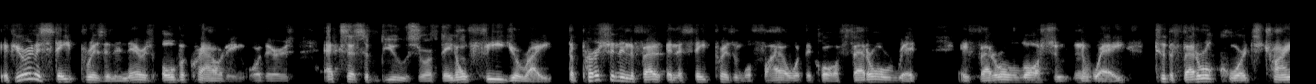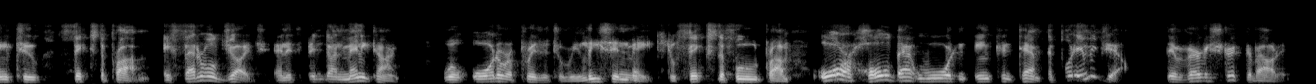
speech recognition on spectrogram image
If you're in a state prison and there's overcrowding or there's excess abuse or if they don't feed you right, the person in the in the state prison will file what they call a federal writ, a federal lawsuit in a way to the federal courts trying to fix the problem. A federal judge, and it's been done many times, will order a prison to release inmates to fix the food problem or hold that warden in contempt and put him in jail. They're very strict about it.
